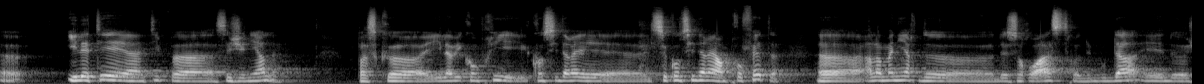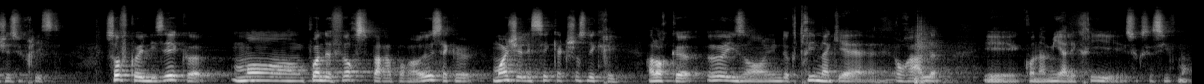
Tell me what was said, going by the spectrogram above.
Euh, il était un type, euh, c'est génial, parce qu'il avait compris, il, considérait, il se considérait un prophète à la manière de, de Zoroastre, du Bouddha et de Jésus-Christ. Sauf qu'il disait que mon point de force par rapport à eux, c'est que moi j'ai laissé quelque chose d'écrit, alors que eux ils ont une doctrine qui est orale et qu'on a mis à l'écrit successivement.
